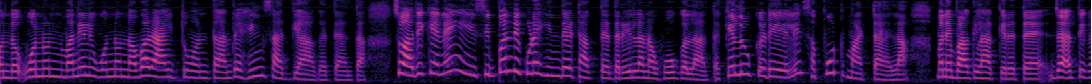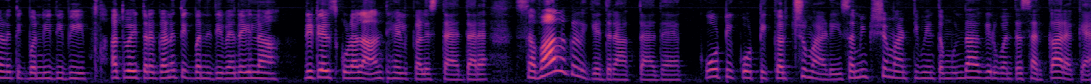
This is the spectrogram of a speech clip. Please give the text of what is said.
ಒಂದು ಒಂದೊಂದು ಮನೇಲಿ ಒಂದೊಂದು ಅವರ್ ಆಯಿತು ಅಂತ ಅಂದರೆ ಹೆಂಗೆ ಸಾಧ್ಯ ಆಗುತ್ತೆ ಅಂತ. ಸೊ ಅದಕ್ಕೇ ಈ ಸಿಬ್ಬಂದಿ ಕೂಡ ಹಿಂದೇಟ್ ಹಾಕ್ತಾ ಇದ್ದಾರೆ. ಇಲ್ಲ, ನಾವು ಹೋಗಲ್ಲ ಅಂತ. ಕೆಲವು ಕಡೆಯಲ್ಲಿ ಸಪೋರ್ಟ್ ಮಾಡ್ತಾ ಇಲ್ಲ. ಮನೆ ಬಾಗಿಲು ಹಾಕಿರುತ್ತೆ. ಜಾತಿ ಗಣಿತಿಗೆ ಬಂದಿದ್ದೀವಿ ಅಥವಾ ಈ ಥರ ಗಣಿತಿಗೆ ಬಂದಿದ್ದೀವಿ ಅಂದರೆ ಇಲ್ಲ ಡೀಟೇಲ್ಸ್ ಕೊಡಲ್ಲ ಅಂತ ಹೇಳಿ ಕಳಿಸ್ತಾ ಇದ್ದಾರೆ. ಸವಾಲುಗಳಿಗೆ ಎದುರಾಗ್ತಾ ಇದೆ. ಕೋಟಿ ಕೋಟಿ ಖರ್ಚು ಮಾಡಿ ಸಮೀಕ್ಷೆ ಮಾಡ್ತೀವಿ ಅಂತ ಮುಂದಾಗಿರುವಂಥ ಸರ್ಕಾರಕ್ಕೆ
